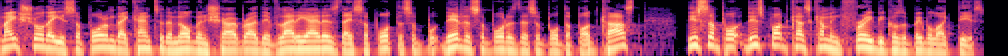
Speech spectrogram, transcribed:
Make sure that you support them. They came to the Melbourne show, bro. They're gladiators. They support the support. They're the supporters that support the podcast. This support, this podcast coming free because of people like this.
